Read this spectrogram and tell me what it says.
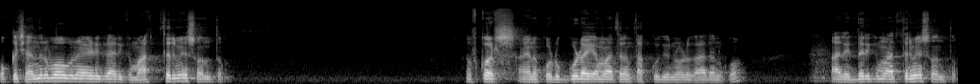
ఒక చంద్రబాబు నాయుడు గారికి మాత్రమే సొంతం. కోర్స్ ఆయన కొడుకు కూడా ఏమాత్రం తక్కువ తిన్నాడు కాదనుకో. వాళ్ళిద్దరికి మాత్రమే సొంతం.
